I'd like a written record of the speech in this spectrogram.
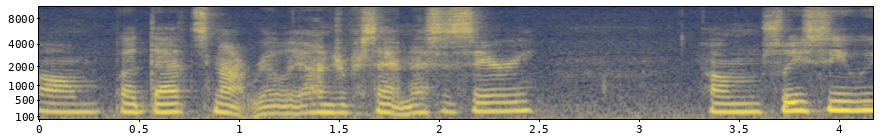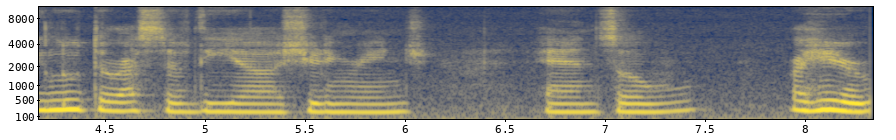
um, but that's not really 100% necessary. Um, so you see, we loot the rest of the uh, shooting range, and so right here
